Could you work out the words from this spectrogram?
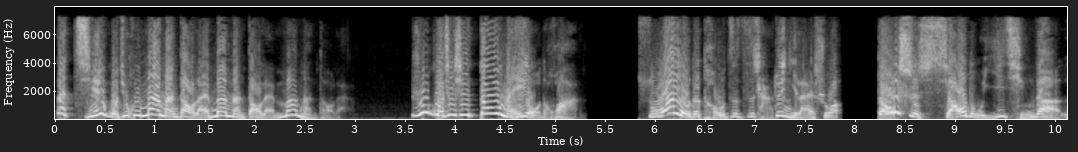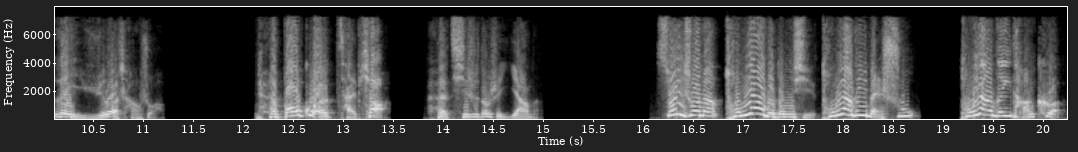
那结果就会慢慢到来，慢慢到来，慢慢到来。如果这些都没有的话，所有的投资资产对你来说都是小赌怡情的类娱乐场所。包括彩票，其实都是一样的。所以说呢，同样的东西，同样的一本书，同样的一堂课，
